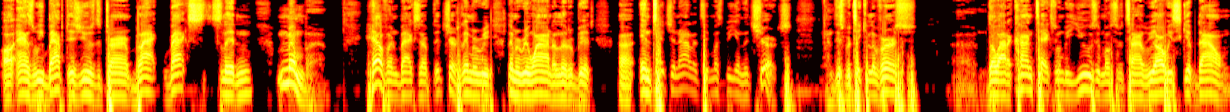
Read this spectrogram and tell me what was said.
or as we Baptists use the term, black backslidden member. Heaven backs up the church. Let me re- let me rewind a little bit. Uh, intentionality must be in the church. This particular verse, uh, though out of context when we use it most of the time, we always skip down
